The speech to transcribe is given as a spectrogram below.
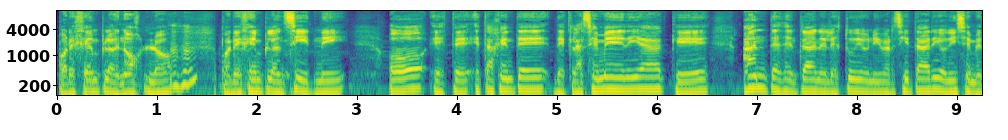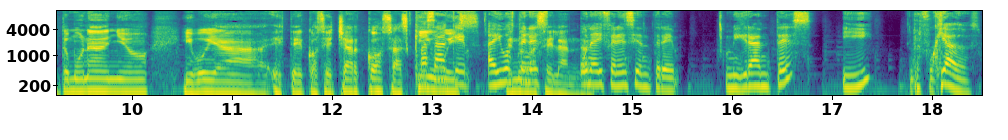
Por ejemplo, en Oslo, por ejemplo, en Sydney, o este, esta gente de clase media que antes de entrar en el estudio universitario dice me tomo un año y voy a este, cosechar cosas Pasa que kiwis ahí vos en Nueva tenés Zelanda. una diferencia entre migrantes y refugiados.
